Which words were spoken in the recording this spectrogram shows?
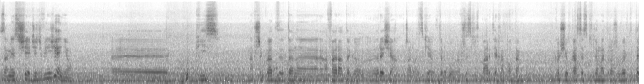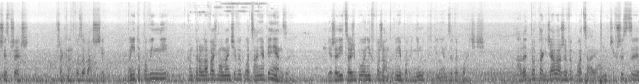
zamiast siedzieć w więzieniu. Eee, PiS, na przykład ten e, afera tego Rysia Czarneckiego, który był we wszystkich partiach, a potem kosił kasę z kilometrażówek, to też jest przecież przekręt, bo zobaczcie, oni to powinni kontrolować w momencie wypłacania pieniędzy. Jeżeli coś było nie w porządku, nie powinni mu tych pieniędzy wypłacić. Ale to tak działa, że wypłacają. Ci wszyscy yy,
